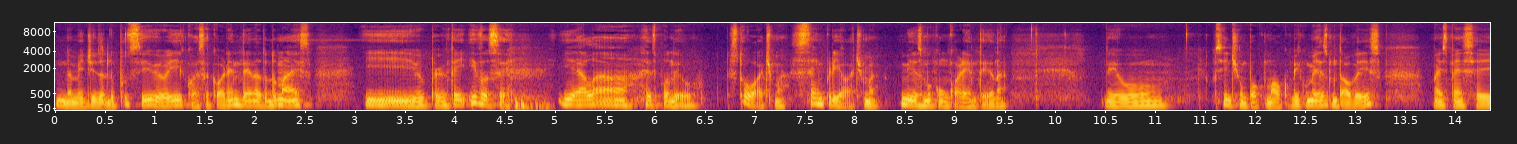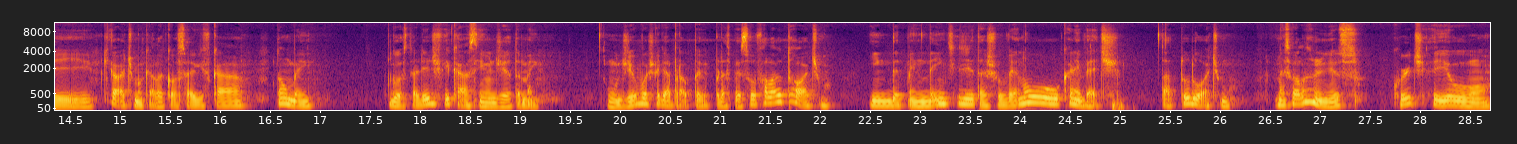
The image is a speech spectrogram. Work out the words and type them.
Na medida do possível aí, com essa quarentena e tudo mais. E eu perguntei, e você? E ela respondeu, estou ótima, sempre ótima, mesmo com quarentena. Eu me senti um pouco mal comigo mesmo, talvez, mas pensei, que ótimo que ela consegue ficar tão bem. Gostaria de ficar assim um dia também. Um dia eu vou chegar para as pessoas e falar, eu tô ótimo. Independente de estar tá chovendo ou canivete. Tá tudo ótimo. Mas falando nisso, curte aí o,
